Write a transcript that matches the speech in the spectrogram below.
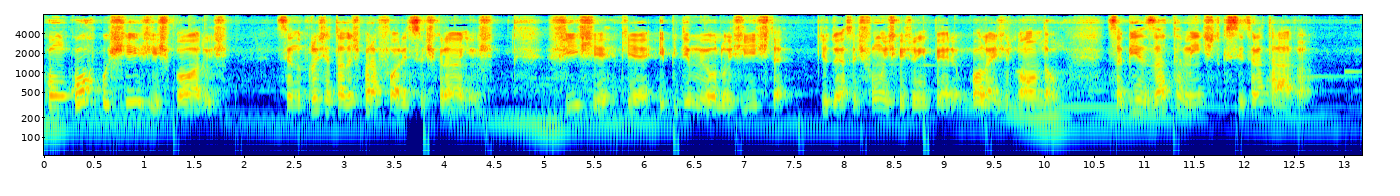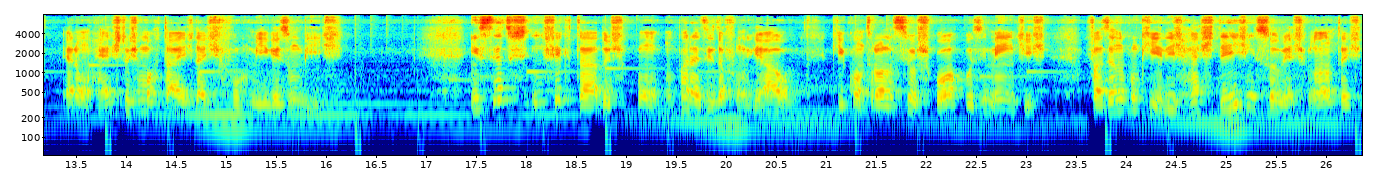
Com corpos cheios de esporos sendo projetados para fora de seus crânios, Fischer, que é epidemiologista de doenças fúngicas do Imperial College London, sabia exatamente do que se tratava eram restos mortais das formigas zumbis. Insetos infectados com um parasita fungal que controla seus corpos e mentes, fazendo com que eles rastejem sobre as plantas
